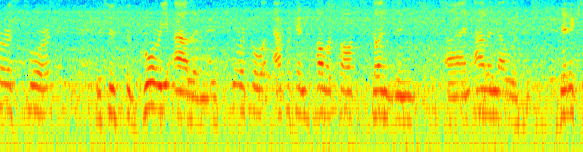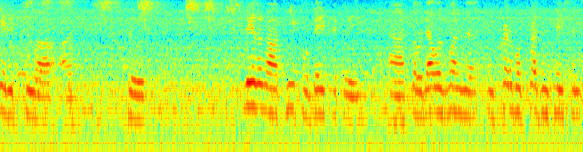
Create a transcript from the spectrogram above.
first tour, which is to Gorée Island, the historical African Holocaust dungeons, uh, an island that was dedicated to uh, to stealing our people basically. Uh, so that was one of the incredible presentations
